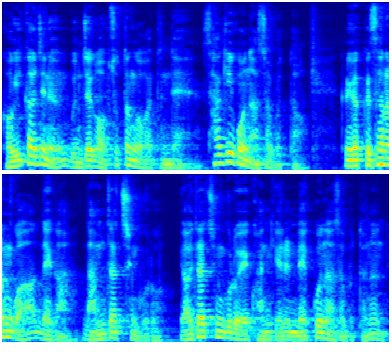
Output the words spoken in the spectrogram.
거기까지는 문제가 없었던 것 같은데 사귀고 나서부터 그러니까 그 사람과 내가 남자친구로 여자친구로의 관계를 맺고 나서부터는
